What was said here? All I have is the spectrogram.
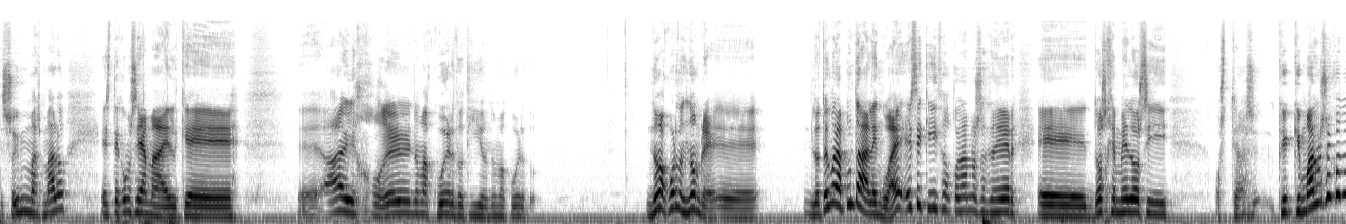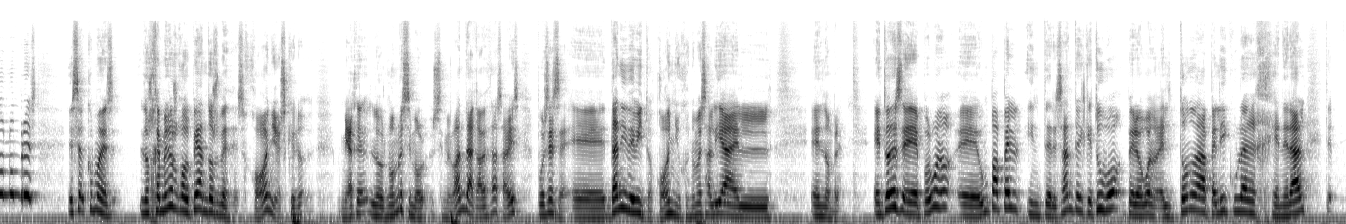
soy más malo. Este, ¿cómo se llama? El que... Eh, ay, joder, no me acuerdo, tío, no me acuerdo. No me acuerdo el nombre. Eh, lo tengo en la punta de la lengua, ¿eh? Ese que hizo con Arnold Schwarzenegger eh, dos gemelos y... Ostras, ¿qué, malo soy con los nombres. ¿Cómo es? los gemelos golpean dos veces. Coño, es que no. Mira que los nombres se me, van de la cabeza, ¿sabéis? Pues ese, eh, Danny DeVito. Coño, que no me salía el, el nombre. Entonces, eh, pues bueno, eh, un papel interesante el que tuvo, pero bueno, el tono de la película en general.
